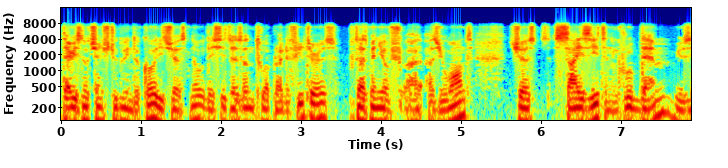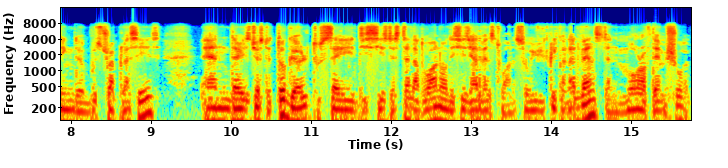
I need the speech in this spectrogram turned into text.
there is no change to do in the code. It's just no. This is the zone to apply the filters. Put as many of uh, as you want. Just size it and group them using the Bootstrap classes. And there is just a toggle to say this is the standard one or this is the advanced one. So you click on advanced and more of them show up.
